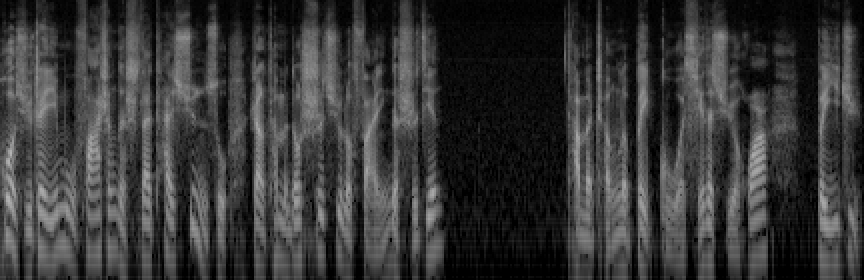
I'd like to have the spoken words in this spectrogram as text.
或许这一幕发生的实在太迅速，让他们都失去了反应的时间。他们成了被裹挟的雪花，悲剧。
